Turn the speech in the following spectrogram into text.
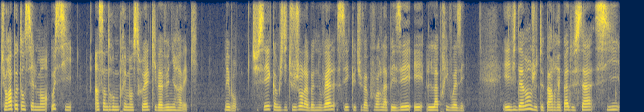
tu auras potentiellement aussi un syndrome prémenstruel qui va venir avec. Mais bon, tu sais, comme je dis toujours, la bonne nouvelle, c'est que tu vas pouvoir l'apaiser et l'apprivoiser. Et évidemment, je ne te parlerai pas de ça si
